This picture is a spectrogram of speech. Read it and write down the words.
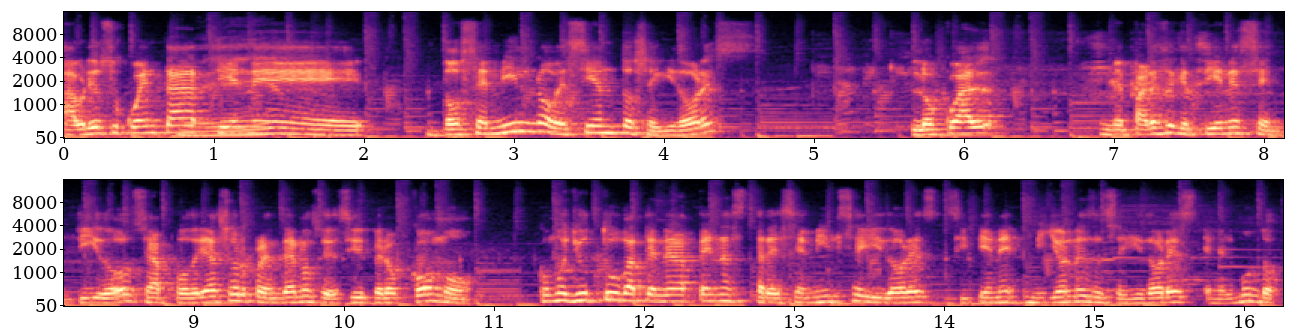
abrió su cuenta, tiene 12.900 seguidores, lo cual me parece que tiene sentido. O sea, podría sorprendernos y decir, pero ¿cómo? ¿Cómo YouTube va a tener apenas 13.000 seguidores si tiene millones de seguidores en el mundo?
